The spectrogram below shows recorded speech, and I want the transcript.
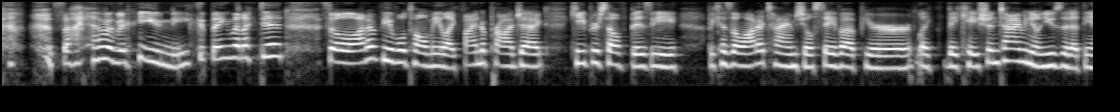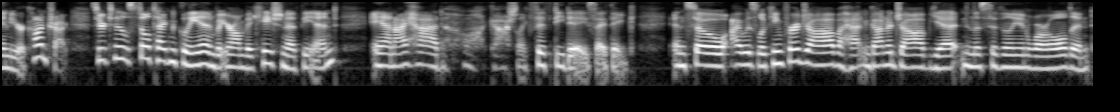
so, I have a very unique thing that I did. So, a lot of people told me, like, find a project, keep yourself busy, because a lot of times you'll save up your like vacation time and you'll use it at the end of your contract. So, you're t- still technically in, but you're on vacation at the end. And I had, oh gosh, like 50 days, I think. And so I was looking for a job. I hadn't got a job yet in the civilian world. And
